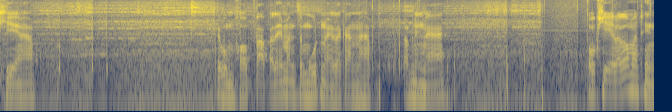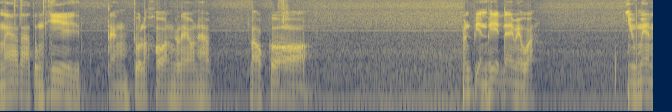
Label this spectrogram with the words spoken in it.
เคนะครับเดี๋ยวผมขอปรับอะไรให้มันสมูทหน่อยละกันนะครับแป๊บหนึ่งนะ โอเคแล้วก็มาถึงหน้าตาตรงที่แต่งตัวละครกันแล้วนะครับ เราก็ มันเปลี่ยนเพศได้ไหมวะฮิวแมน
